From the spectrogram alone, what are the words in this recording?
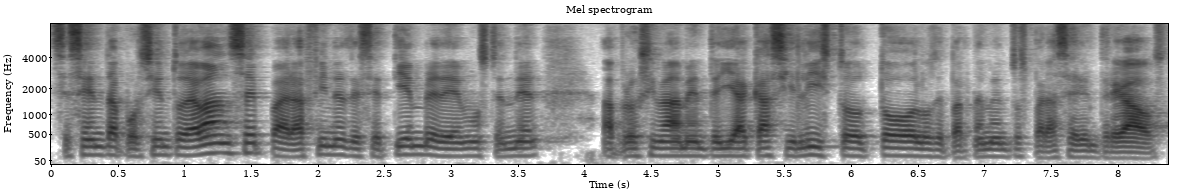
60% de avance. Para fines de septiembre debemos tener aproximadamente ya casi listo todos los departamentos para ser entregados.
